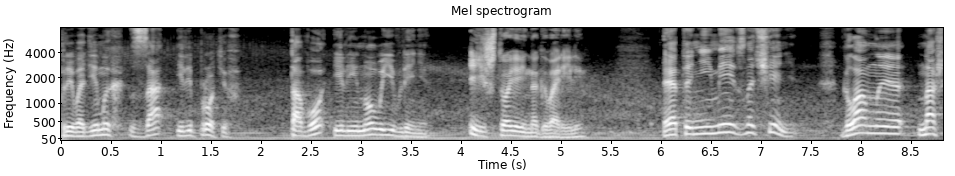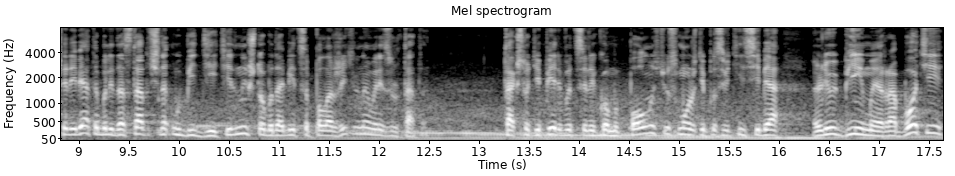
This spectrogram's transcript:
приводимых за или против того или иного явления. И что ей наговорили? Это не имеет значения. Главное, наши ребята были достаточно убедительны, чтобы добиться положительного результата. Так что теперь вы целиком и полностью сможете посвятить себя любимой работе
